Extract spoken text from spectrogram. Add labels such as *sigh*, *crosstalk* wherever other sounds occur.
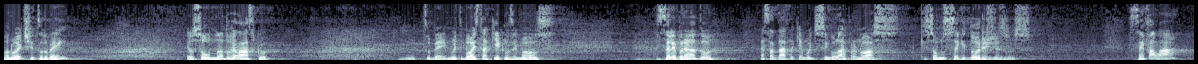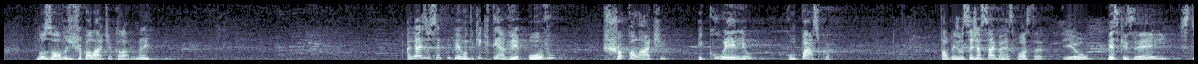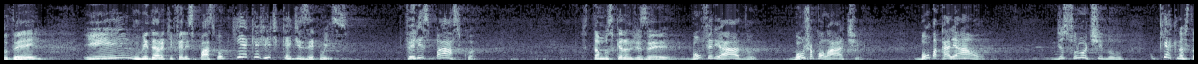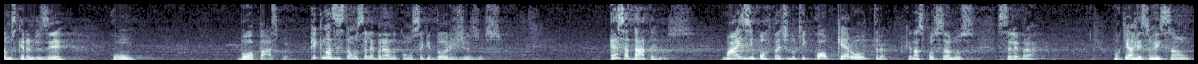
Boa noite, tudo bem? Eu sou o Nando Velasco. Muito bem, muito bom estar aqui com os irmãos, celebrando essa data que é muito singular para nós, que somos seguidores de Jesus. Sem falar nos ovos de chocolate, é claro, né? Aliás, eu sempre me pergunto, o que, que tem a ver ovo, chocolate e coelho com Páscoa? Talvez você já saiba a resposta. Eu pesquisei, estudei e me deram aqui Feliz Páscoa. O que é que a gente quer dizer com isso? Feliz Páscoa. Estamos querendo dizer bom feriado, bom chocolate, bom bacalhau. Desfrute do. O que é que nós estamos querendo dizer com Boa Páscoa? Que, que nós estamos celebrando como seguidores de Jesus? Essa data, irmãos, mais importante do que qualquer outra que nós possamos celebrar. Porque a ressurreição,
